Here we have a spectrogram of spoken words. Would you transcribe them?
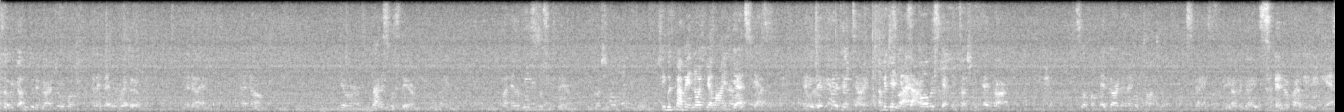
so we got into the car and drove up, and I met Loretta. And I, and um, there were, Gladys was there. But Eloise wasn't there because she she was probably in North Carolina. Yes, yes. Anyway, we had a good time. Uh, Virginia, so I sorry. always kept in touch with Edgar. So from Edgar, then I hooked on to these guys, the other guys, and the family. Yeah,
